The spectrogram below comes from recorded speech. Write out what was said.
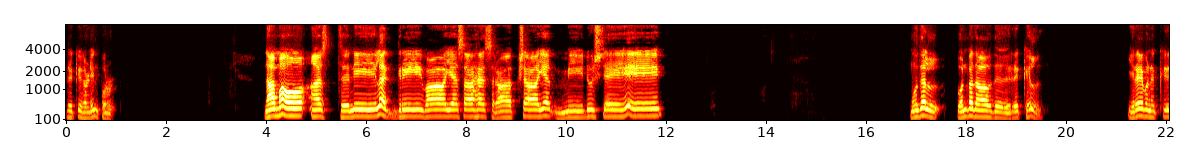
ரிக்குகளின் பொருள். நமோ அஸ்து நீலக்ரீவாய சஹசிராட்சாய மீடுஷே முதல் ஒன்பதாவது ரெக்கில் இறைவனுக்கு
